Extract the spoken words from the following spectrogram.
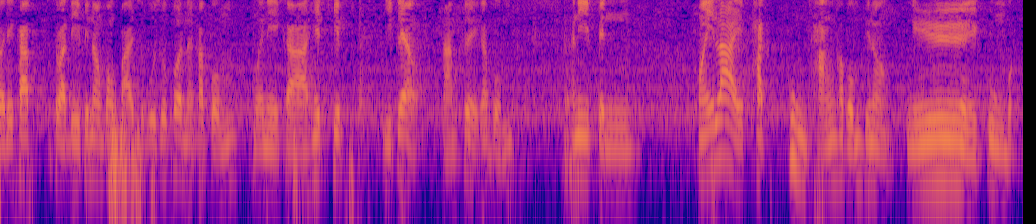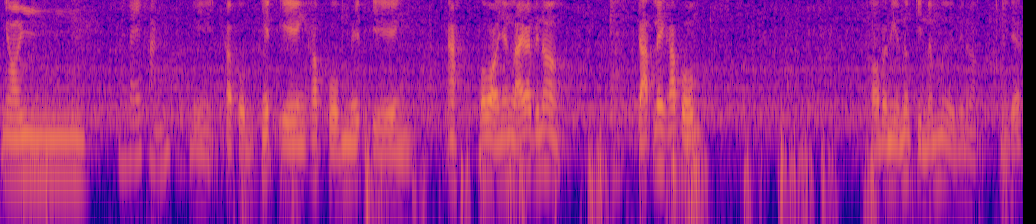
วัสดีครับ สวัสดีพี่น้องปองป่ายสุภูสุกคนนะครับผมเมื่อนี้กาเฮ็ดคลิปอีกแล้วตามเคยครับผม อันนี้เป็นหอยลายผัดกุ้งถังครับผมพี่น้องนี่กุ้งบักย่อยไม่ได้ถังนี่ครับผมเฮ็ดเองครับผมเฮ็ดเองอะพอบอกยังไรครับพี่น้อง จัดเลยครับผมขอแบบนี้ต้องกินน้ำมือพี่น้องนี่เด้อ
